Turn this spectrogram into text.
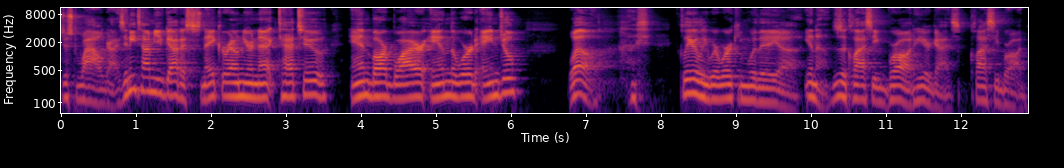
Just wow, guys. Anytime you've got a snake around your neck tattoo and barbed wire and the word angel, well, clearly we're working with a, uh, you know, this is a classy broad here, guys. Classy broad.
